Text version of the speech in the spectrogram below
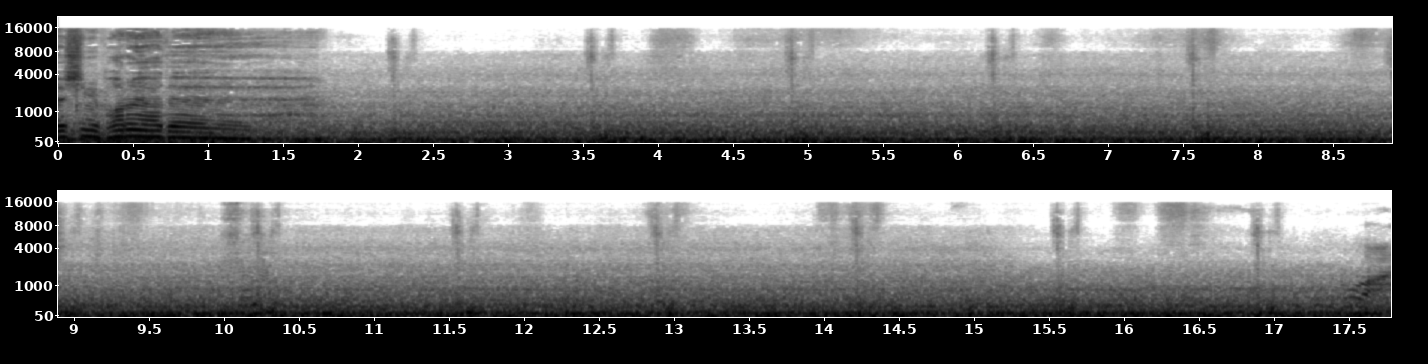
열심히 벌어야 돼. 우와.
